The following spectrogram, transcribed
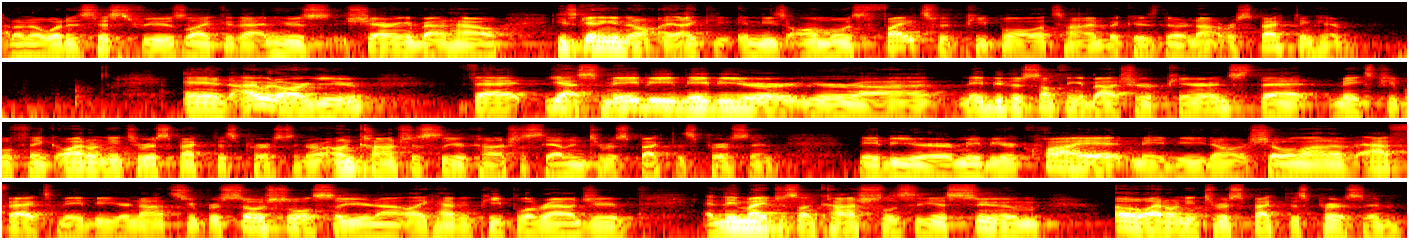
i don't know what his history is like that. And he was sharing about how he's getting in like in these almost fights with people all the time because they're not respecting him. And i would argue that yes, maybe maybe you're you're uh, maybe there's something about your appearance that makes people think, oh, I don't need to respect this person, or unconsciously or consciously, I don't need to respect this person. Maybe you're maybe you're quiet, maybe you don't show a lot of affect, maybe you're not super social, so you're not like having people around you, and they might just unconsciously assume, oh, I don't need to respect this person.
